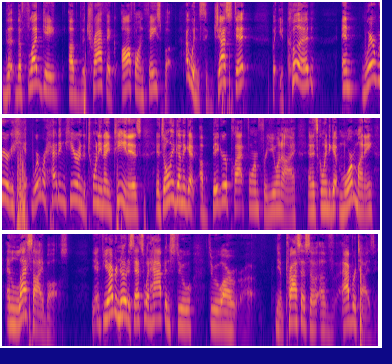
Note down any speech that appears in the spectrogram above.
the, the floodgate of the traffic off on Facebook. I wouldn't suggest it, but you could. And where we're where we're heading here into 2019 is it's only going to get a bigger platform for you and I, and it's going to get more money and less eyeballs. If you ever notice, that's what happens through through our uh, you know, process of, of advertising.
